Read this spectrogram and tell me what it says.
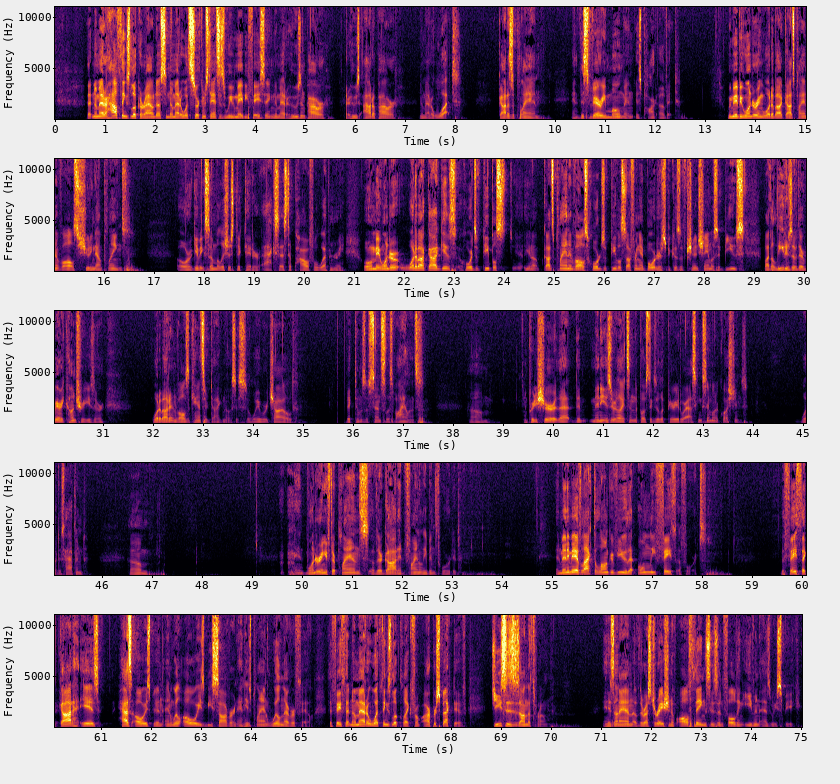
that no matter how things look around us, and no matter what circumstances we may be facing, no matter who's in power, no matter who's out of power, no matter what, God has a plan, and this very moment is part of it. We may be wondering what about God's plan involves shooting down planes or giving some malicious dictator access to powerful weaponry. Or we may wonder what about God gives hordes of people, you know, God's plan involves hordes of people suffering at borders because of shameless abuse by the leaders of their very countries. Or what about it involves a cancer diagnosis, a wayward child victims of senseless violence. Um, I'm pretty sure that the many Israelites in the post exilic period were asking similar questions. What has happened? Um, and wondering if their plans of their God had finally been thwarted. And many may have lacked the longer view that only faith affords. The faith that God is, has always been, and will always be sovereign, and his plan will never fail the faith that no matter what things look like from our perspective, Jesus is on the throne, and his plan of the restoration of all things is unfolding even as we speak.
